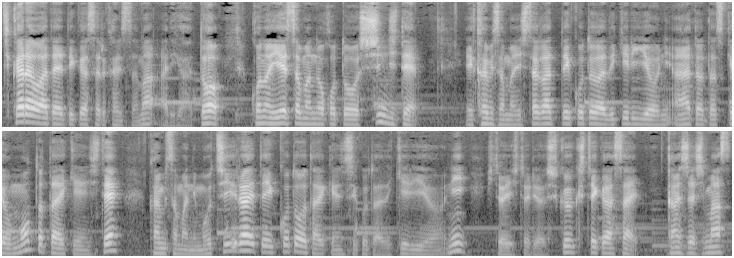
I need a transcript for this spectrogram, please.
力を与えてくださる神様ありがとう。このイエス様のことを信じて神様に従っていくことができるようにあなたの助けをもっと体験して神様に用いられていくことを体験していくことができるように一人一人を祝福してください。感謝します。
